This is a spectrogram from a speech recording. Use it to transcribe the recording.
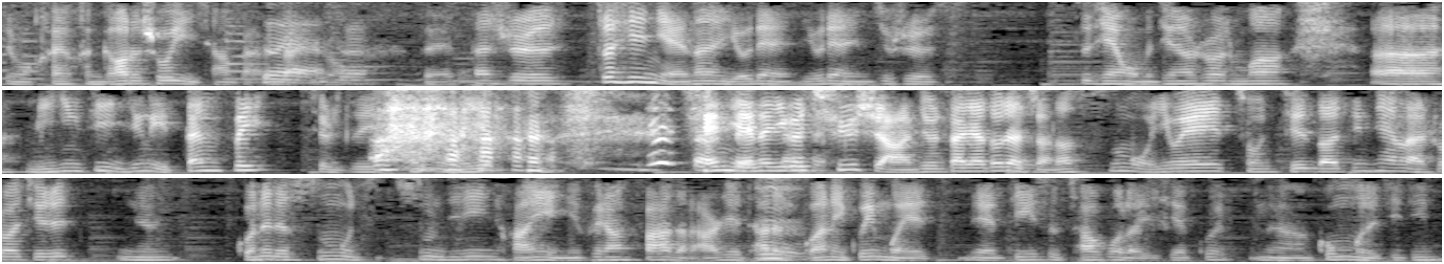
这种很很高的收益，像百分百这种。对，但是这些年呢，有点有点就是，之前我们经常说什么，呃，明星基金经理单飞，就是自己前年的一 前年的一个趋势啊，就是大家都在转到私募，因为从截止到今天来说，其实嗯，国内的私募私募基金行业已经非常发达了，而且它的嗯管理规模也、也第一次超过了一些规嗯、公募的基金，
